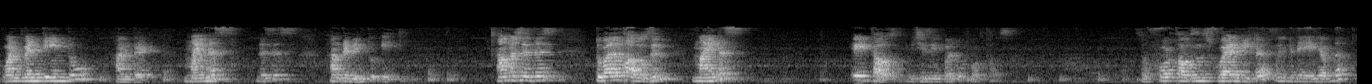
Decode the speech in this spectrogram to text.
120 into 100 minus this is 100 into 80. How much is this? 12,000 minus 8,000 which is equal to 4,000. So 4,000 square meters will be the area of the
